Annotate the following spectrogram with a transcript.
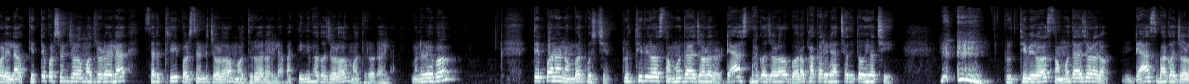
ପଳେଇଲା ଆଉ କେତେ ପରସେଣ୍ଟ ଜଳ ମଧୁର ରହିଲା? ସାର୍ ଥ୍ରୀ ପରସେଣ୍ଟ ଜଳ ମଧୁର ରହିଲା ବା ତିନି ଭାଗ ଜଳ ମଧୁର ରହିଲା। ମନେ ରହିବ? ତେପନ ନମ୍ବର କ୍ୱେଶ୍ଚିନ୍ ପୃଥିବୀର ସମୁଦାୟ ଜଳର ଡ୍ୟାସ୍ ଭାଗ ଜଳ ବରଫ ଆକାରରେ ଆଚ୍ଛାଦିତ ହୋଇଅଛି। ପୃଥିବୀର ସମୁଦାୟ ଜଳର ଡ୍ୟାସ୍ ଭାଗ ଜଳ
